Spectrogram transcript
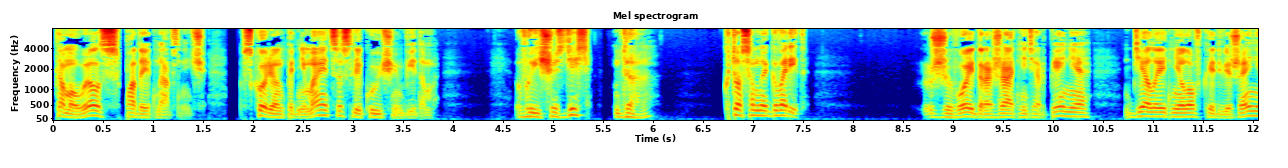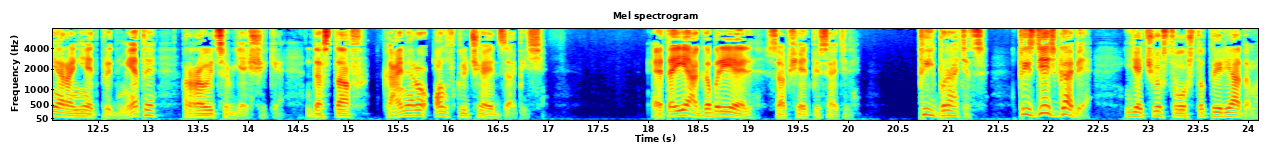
Тома Уэллс падает навзничь. Вскоре он поднимается с ликующим видом. «Вы еще здесь?» «Да». «Кто со мной говорит?» Живой, дрожа от нетерпения, делает неловкое движение, роняет предметы, роется в ящике. Достав камеру, он включает запись. «Это я, Габриэль», — сообщает писатель. «Ты, братец! Ты здесь, Габи?» Я чувствовал, что ты рядом,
